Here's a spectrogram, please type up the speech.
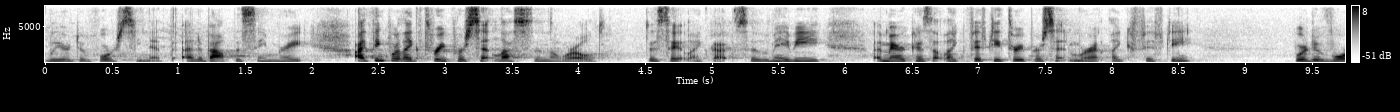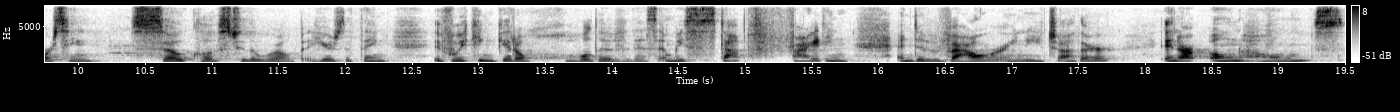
we are divorcing at, at about the same rate. I think we're like 3% less than the world, to say it like that. So maybe America's at like 53% and we're at like 50. We're divorcing so close to the world. But here's the thing if we can get a hold of this and we stop fighting and devouring each other in our own homes,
